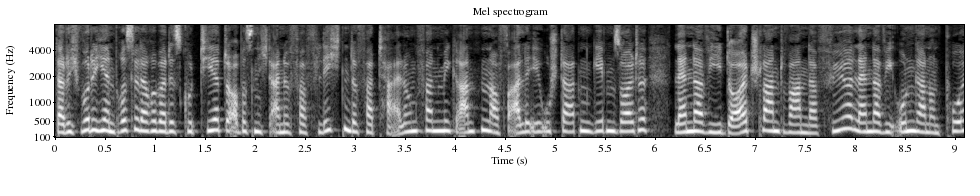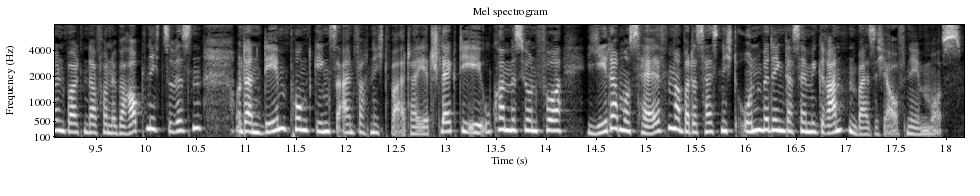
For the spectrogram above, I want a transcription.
Dadurch wurde hier in Brüssel darüber diskutiert, ob es nicht eine verpflichtende Verteilung von Migranten auf alle EU-Staaten geben sollte. Länder wie Deutschland waren dafür, Länder wie Ungarn und Polen wollten davon überhaupt nichts wissen. Und an dem Punkt ging es einfach nicht weiter weiter. Jetzt schlägt die EU-Kommission vor, jeder muss helfen, aber das heißt nicht unbedingt, dass er Migranten bei sich aufnehmen muss.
